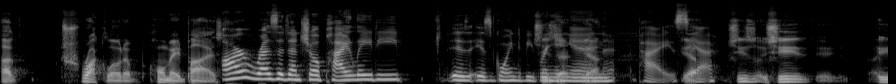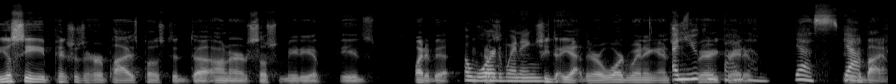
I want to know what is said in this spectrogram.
a truckload of homemade pies. Our residential pie lady is is going to be bringing a- in yeah. pies. Yeah. she's she. You'll see pictures of her pies posted uh, on our social media feeds quite a bit. Award-winning. She yeah, they're award winning and she's and you very can buy creative. them. Yes, You yeah, can buy 'em.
